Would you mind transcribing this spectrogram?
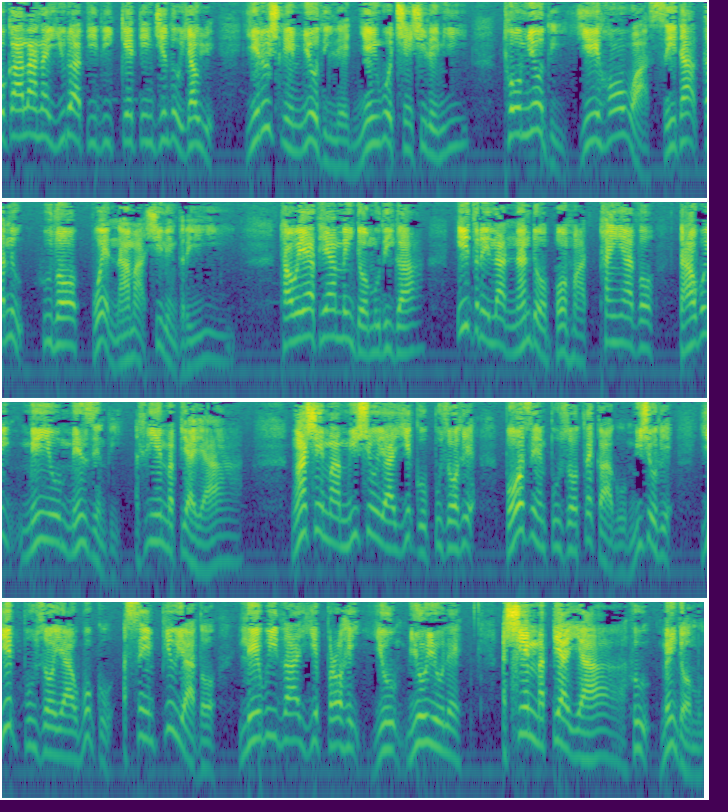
ိုကာလ၌ယူဒပြည်သည်ကယ်တင်ခြင်းသို့ရောက်၍ယေရုရှလင်မြို့သည်လည်းငြိမ်ဝှက်ခြင်းရှိလိမ့်မည်ထိုမြို့သည်ယေဟောဝါဇေဒကနုဟူသောဘွဲ့နာမရှိလိမ့်တည်းထာဝရဘုရားမိန့်တော်မူသည်ကား ဣသရေလနန်းတော်ပေါ်မှထိုင်ရသောဒါဝိဒ်မင်းယိုမင်းစဉ်သည်အလျင်းမပြတ်ရငါရှိမှမိရှုရာရစ်ကိုပူဇော်လျက်ဘောဇင်ပူဇော်သက်ကာကိုမိရှုလျက်ရစ်ပူဇော်ရာဝတ်ကိုအစဉ်ပြုရသောလေဝိသားရစ်ပရောဟိတ်ယိုမျိုးယိုလဲအရှင်းမပြတ်ရဟုမိန့်တော်မူ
